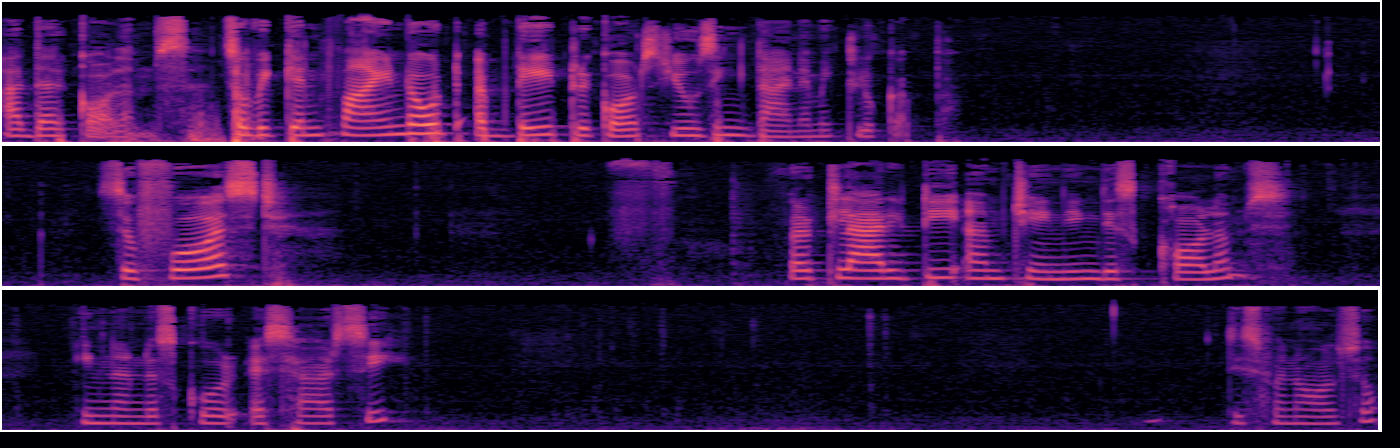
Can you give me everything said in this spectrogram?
other columns. So we can find out update records using dynamic lookup so first for clarity I'm changing these columns in underscore src this one also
